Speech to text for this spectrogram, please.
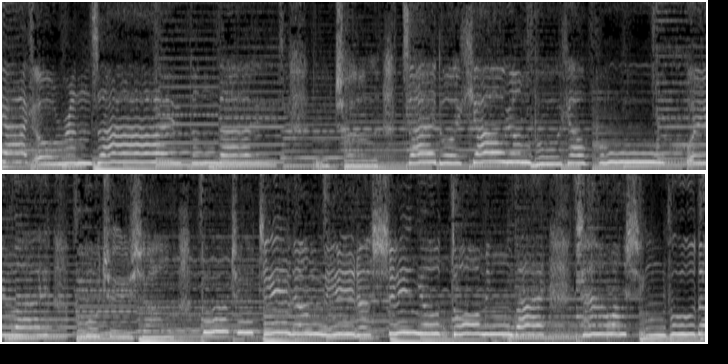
涯有人在等待路程再多遥远不要不回来不去想不去计量你的心有多明白前往幸福的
